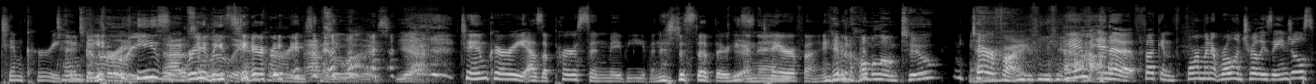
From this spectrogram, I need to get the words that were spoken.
Tim Curry Tim could be. Curry. He's really scary. Tim Absolutely. Pennywise. Yeah. Tim Curry as a person, maybe even is just up there. He's And then- terrifying. Him in Home Alone 2? Terrifying. Him in a fucking four minute role in Charlie's Angels,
